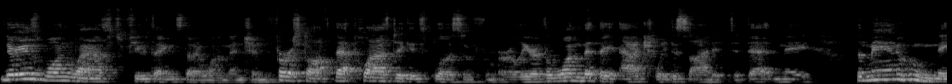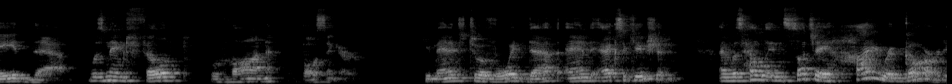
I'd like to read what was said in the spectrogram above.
There is one last few things that I want to mention. First off, that plastic explosive from earlier, the one that they actually decided to detonate, the man who made that was named Philip von Boeselager. He managed to avoid death and execution and was held in such a high regard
